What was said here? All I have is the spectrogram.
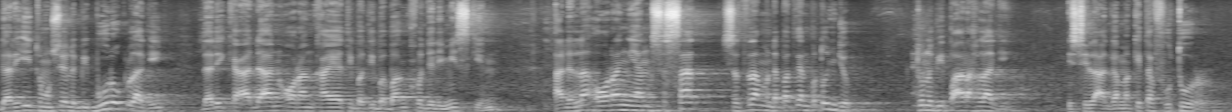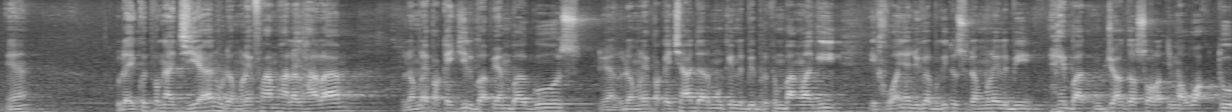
dari itu maksudnya lebih buruk lagi dari keadaan orang kaya tiba-tiba bangkrut jadi miskin adalah orang yang sesat setelah mendapatkan petunjuk. Itu lebih parah lagi. Istilah agama kita futur ya. Udah ikut pengajian, udah mulai faham halal haram, udah mulai pakai jilbab yang bagus, ya, udah mulai pakai cadar mungkin lebih berkembang lagi, ikhwanya juga begitu sudah mulai lebih hebat, jaga sholat lima waktu,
